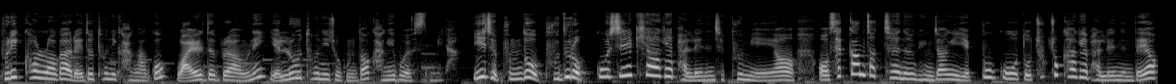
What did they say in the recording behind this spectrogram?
brick color가 red tone이 강하고 wild brown이 yellow tone이 조금 더 강해 보였습니다. 이 제품도 부드럽고 silky하게 발리는 제품이에요. 어, 색감 자체는 굉장히 예쁘고 또 촉촉하게 발리는데요.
